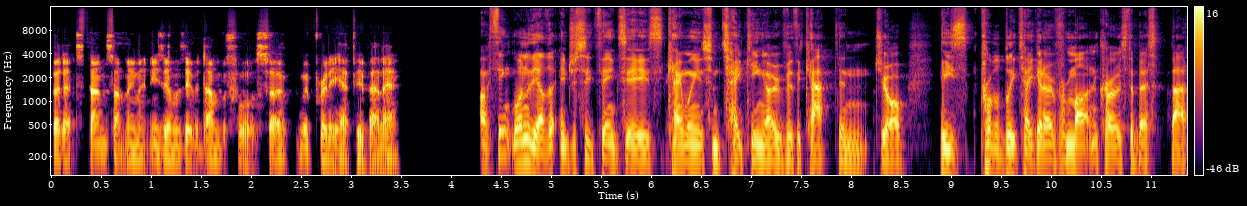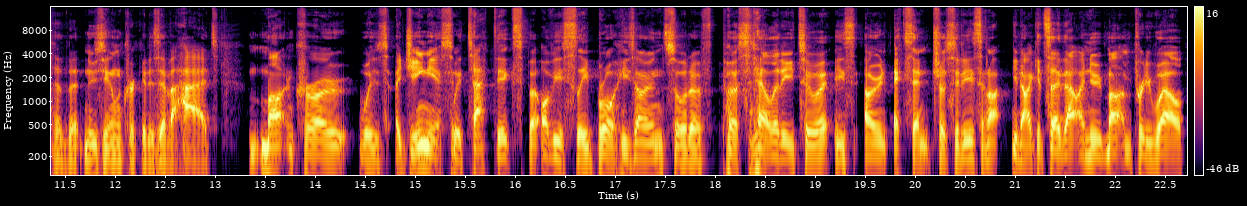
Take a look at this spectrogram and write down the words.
but it's done something that New Zealand's ever done before. So, we're pretty happy about that. I think one of the other interesting things is Kane Williamson taking over the captain job. He's probably taken over from Martin Crowe as the best batter that New Zealand cricket has ever had. Martin Crowe was a genius with tactics, but obviously brought his own sort of personality to it, his own eccentricities. And I, you know, I could say that I knew Martin pretty well.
